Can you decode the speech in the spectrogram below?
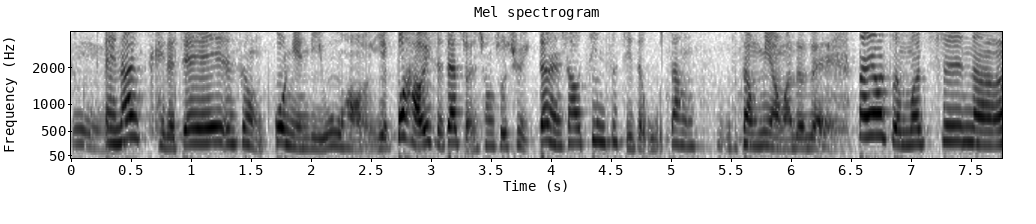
嗯，哎，那给的这些这种过年礼物哈，也不好意思再转送出去，当然是要进自己的五脏五脏庙嘛，对不对？那要怎么吃呢？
